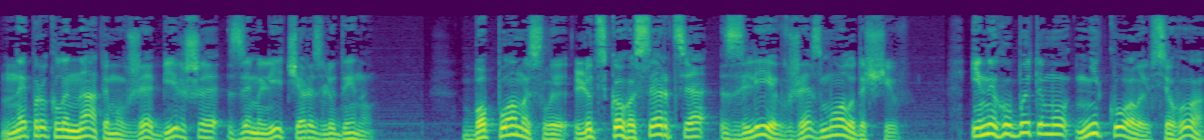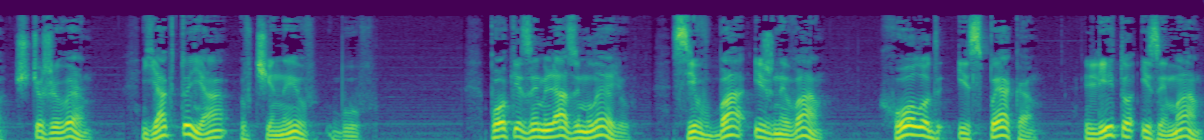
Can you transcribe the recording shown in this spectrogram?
Не проклинатиму вже більше землі через людину, бо помисли людського серця злі вже з молодощів, і не губитиму ніколи всього, що живе, як то я вчинив був. Поки земля землею, сівба і жнива, холод і спека, літо і зима,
